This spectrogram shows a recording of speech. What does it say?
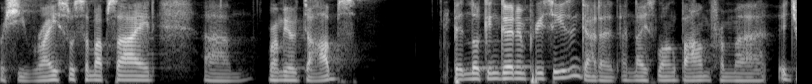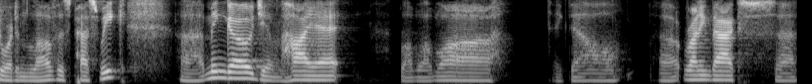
Rashee Rice with some upside. Um, Romeo Doubs. been looking good in preseason. Got a, a nice long bomb from uh, Jordan Love this past week. Uh, Mingo, Jalin Hyatt, blah, blah, blah. Tank Dell. Uh, running backs, uh,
